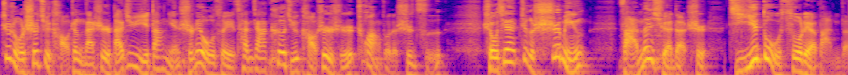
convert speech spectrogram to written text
这首诗据考证乃是白居易当年十六岁参加科举考试时创作的诗词。首先，这个诗名咱们学的是极度缩略版的，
